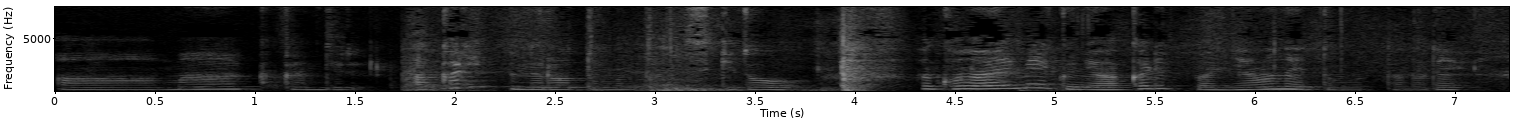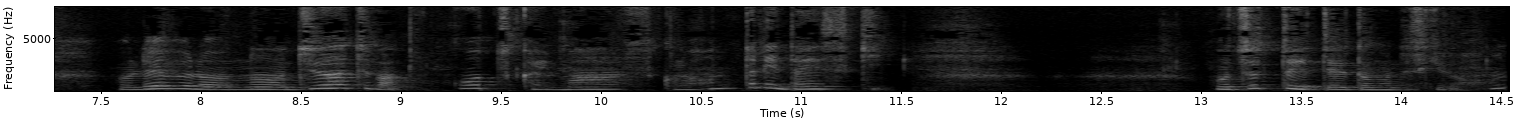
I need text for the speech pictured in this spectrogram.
甘く感じる。赤リップ塗ろうと思ったんですけどこのアイメイクには赤リップは似合わないと思ったのでレブロンの18番を使います。これ本当に大好き。もうずっと言ってると思うんですけど本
